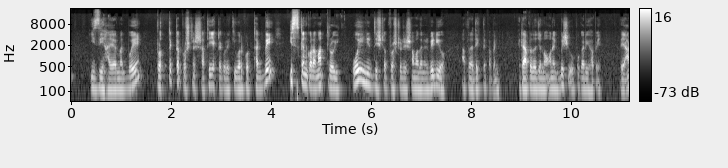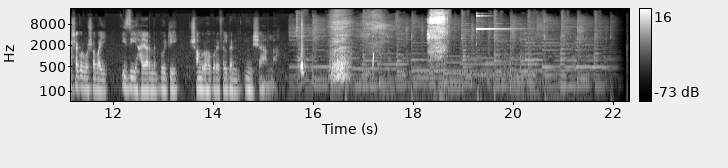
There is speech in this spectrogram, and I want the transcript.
ইজি হায়ার ম্যাথ বইয়ে প্রত্যেকটা প্রশ্নের সাথেই একটা করে কিউআর কোড থাকবে। স্ক্যান করা মাত্রই ওই নির্দিষ্ট প্রশ্নটির সমাধানের ভিডিও আপনারা দেখতে পাবেন। এটা আপনাদের জন্য অনেক বেশি উপকারী হবে। তাই আশা করব সবাই ইজি হায়ার ম্যাথ বইটি সংগ্রহ করে ফেলবেন ইনশাআল্লাহ।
